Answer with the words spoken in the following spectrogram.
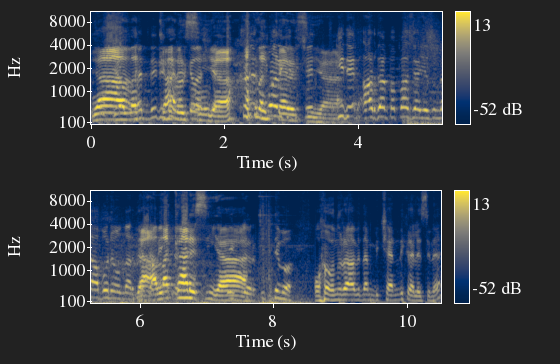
Ya, Ya, Allah ben ne dedim kahretsin arkadaşlar? ya. Allah Bu hareket kahretsin için ya. Gidin Arden Papazyan yazın ve abone olun Ya arkadaşlar. Allah Bekliyorum. kahretsin ya. Bekliyorum. Bitti bu. Onur abiden bir kendi kalesine.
